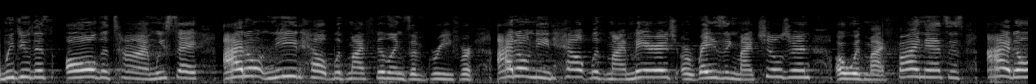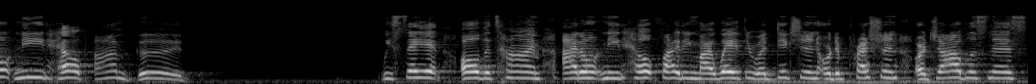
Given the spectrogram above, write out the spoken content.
We do this all the time. We say, I don't need help with my feelings of grief, or I don't need help with my marriage, or raising my children, or with my finances. I don't need help. I'm good. We say it all the time. I don't need help fighting my way through addiction or depression or joblessness.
